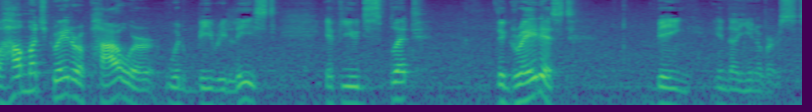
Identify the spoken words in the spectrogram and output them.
Well, how much greater a power would be released if you'd split the greatest being in the universe?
